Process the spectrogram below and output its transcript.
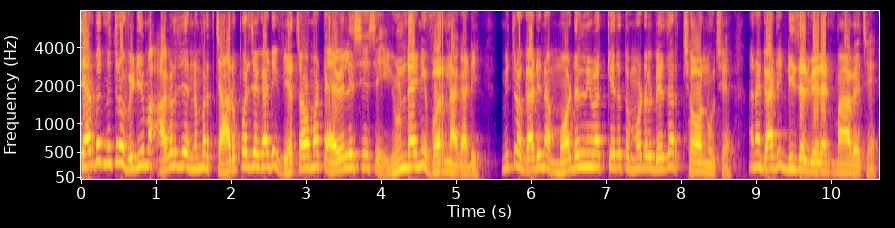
ત્યારબાદ મિત્રો વિડીયોમાં આગળ જે નંબર ચાર ઉપર જે ગાડી વેચાવા માટે આવેલી છે છે હ્યુન્ડાઈની વરના ગાડી. મિત્રો, ગાડીના મોડલની વાત કરીએ તો મોડલ બે હજાર છનું છે અને ગાડી ડીઝલ વેરિયન્ટમાં આવે છે.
